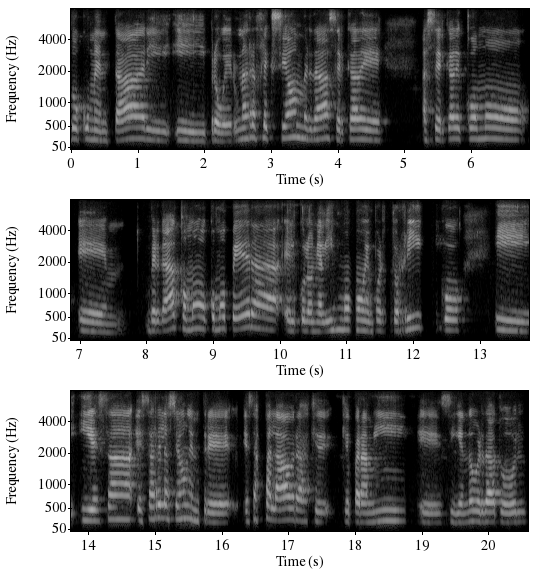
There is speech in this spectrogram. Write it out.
documentar y, proveer una reflexión, ¿verdad?, acerca de, acerca de cómo, em, ¿verdad?, cómo, cómo opera el colonialismo en Puerto Rico, y, esa, esa, relación entre esas palabras que, que para mí, eh, siguiendo ¿verdad? todo el,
